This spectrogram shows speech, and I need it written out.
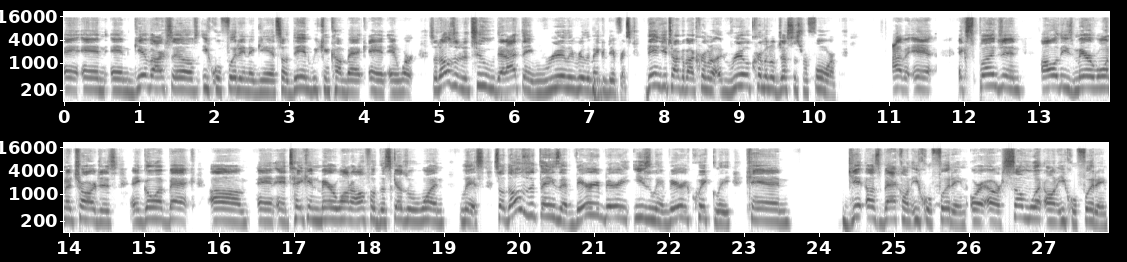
and, and, and give ourselves equal footing again. So then we can come back and, and work. So those are the two that I think really, really make a difference. Then you talk about criminal, real criminal justice reform. I mean, eh, expunging all these marijuana charges and going back um, and and taking marijuana off of the schedule one list so those are the things that very very easily and very quickly can get us back on equal footing or, or somewhat on equal footing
